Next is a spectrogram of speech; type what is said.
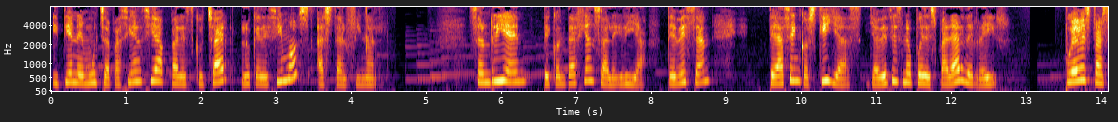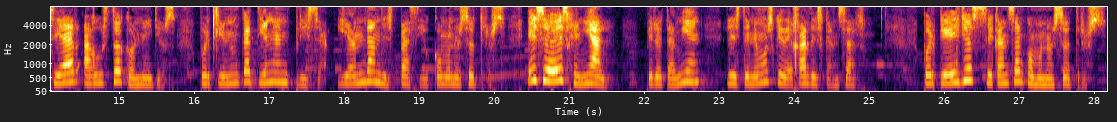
y tienen mucha paciencia para escuchar lo que decimos hasta el final. Sonríen, te contagian su alegría, te besan, te hacen cosquillas y a veces no puedes parar de reír. Puedes pasear a gusto con ellos, porque nunca tienen prisa y andan despacio como nosotros. Eso es genial, pero también les tenemos que dejar descansar, porque ellos se cansan como nosotros.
